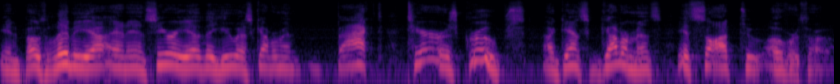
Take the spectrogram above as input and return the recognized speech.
in both Libya and in Syria, the U.S. government backed terrorist groups against governments it sought to overthrow.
